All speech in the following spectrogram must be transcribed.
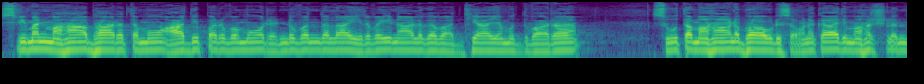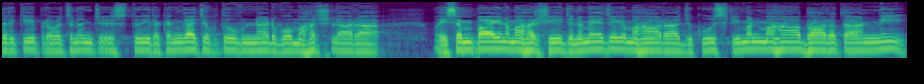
శ్రీమన్ మహాభారతము రెండు వందల ఇరవై నాలుగవ అధ్యాయము ద్వారా సూత మహానుభావుడు సవనకాది మహర్షులందరికీ ప్రవచనం చేస్తూ ఈ రకంగా చెబుతూ ఉన్నాడు ఓ మహర్షులారా వైశంపాయన మహర్షి జనమేజయ మహారాజుకు శ్రీమన్మహాభారతాన్ని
